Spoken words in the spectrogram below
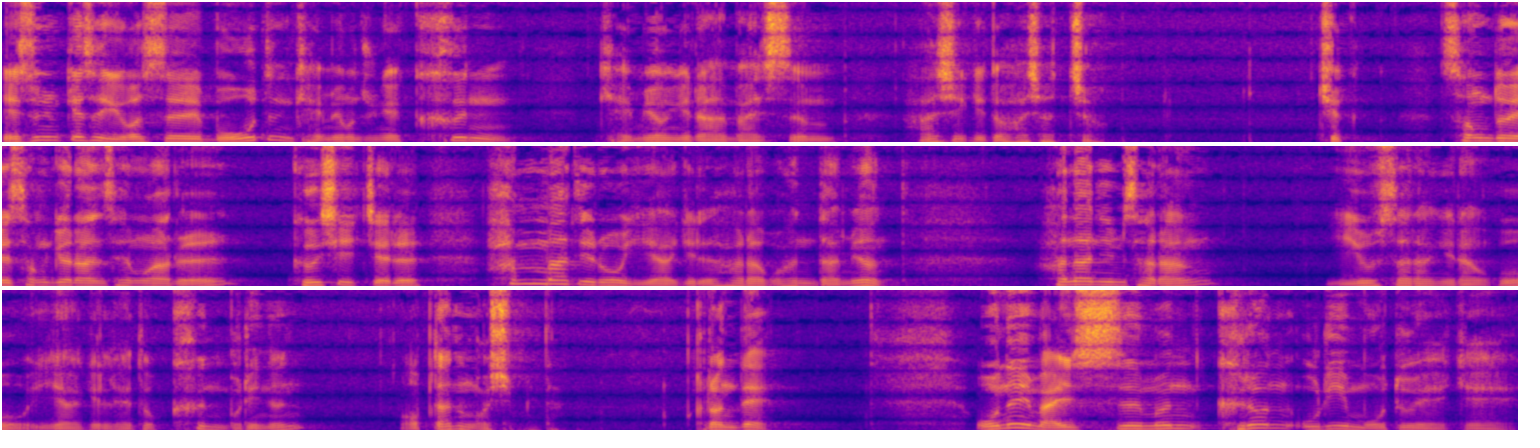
예수님께서 이것을 모든 계명 중에 큰 계명이라 말씀하시기도 하셨죠. 즉 성도의 성결한 생활을 그 실제를 한마디로 이야기를 하라고 한다면 하나님 사랑, 이웃 사랑이라고 이야기를 해도 큰 무리는 없다는 것입니다. 그런데 오늘 말씀은 그런 우리 모두에게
